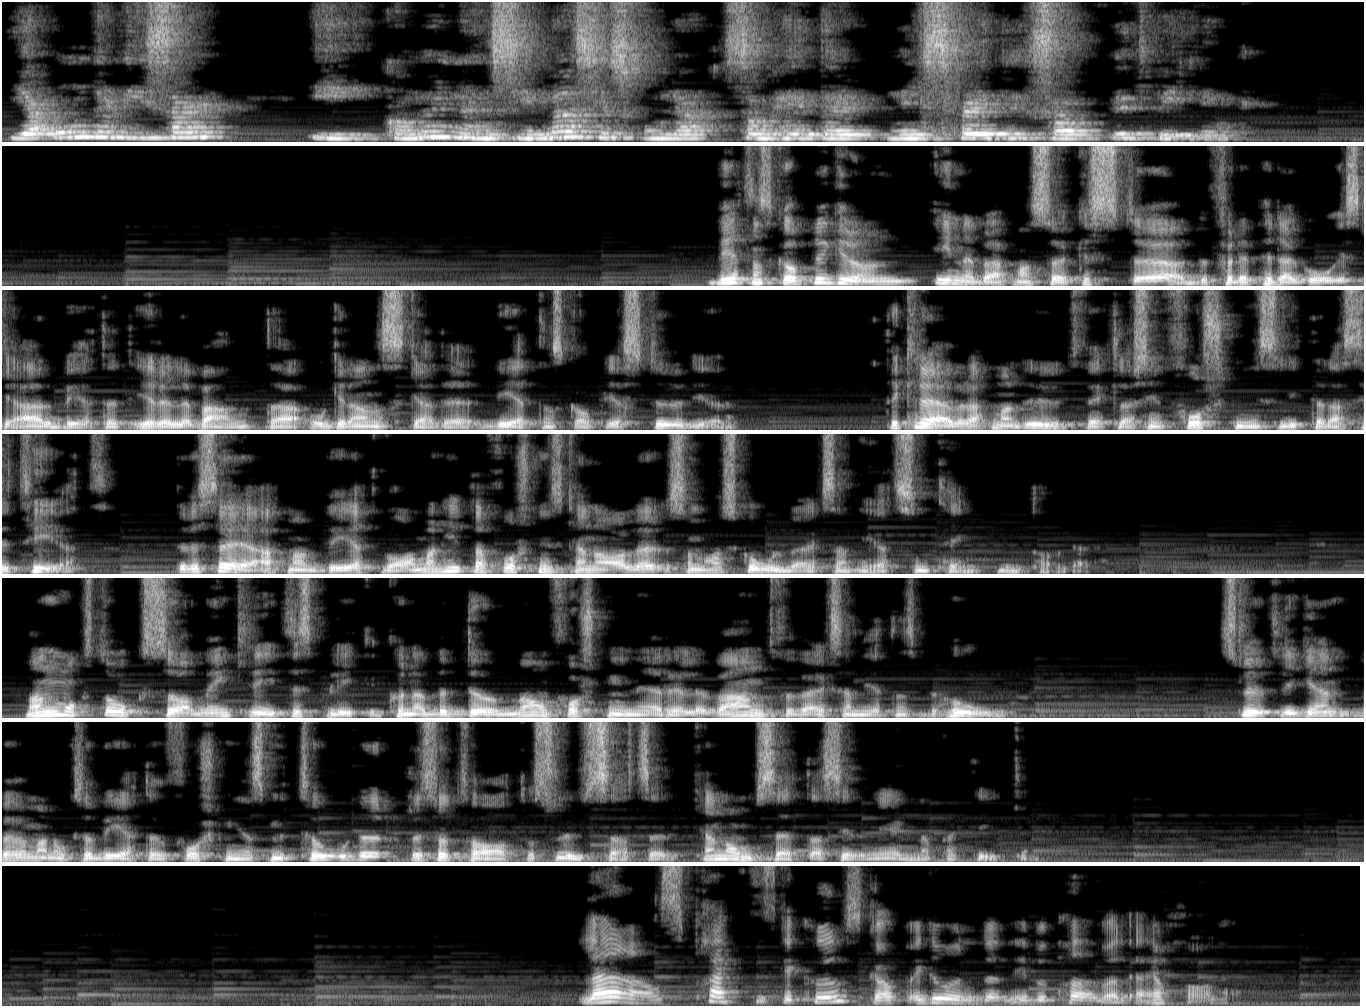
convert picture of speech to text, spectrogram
Jag undervisar i kommunens gymnasieskola som heter Nils Fredriksson utbildning. Vetenskaplig grund innebär att man söker stöd för det pedagogiska arbetet i relevanta och granskade vetenskapliga studier. Det kräver att man utvecklar sin forskningslitteracitet, det vill säga att man vet var man hittar forskningskanaler som har skolverksamhet som tänkt mottagare. Man måste också med en kritisk blick kunna bedöma om forskningen är relevant för verksamhetens behov. Slutligen behöver man också veta hur forskningens metoder, resultat och slutsatser kan omsättas i den egna praktiken. Lärarens praktiska kunskap är grunden i beprövad erfarenhet.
